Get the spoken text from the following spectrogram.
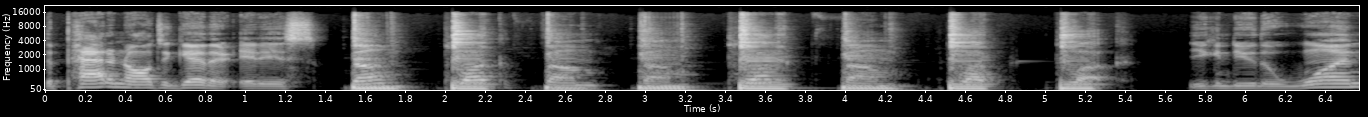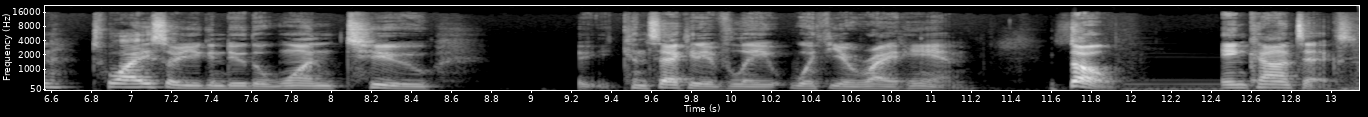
the pattern altogether, it is thumb, pluck, thumb, thumb, pluck, thumb, pluck, pluck. You can do the one twice or you can do the one, two consecutively with your right hand. So, in context.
